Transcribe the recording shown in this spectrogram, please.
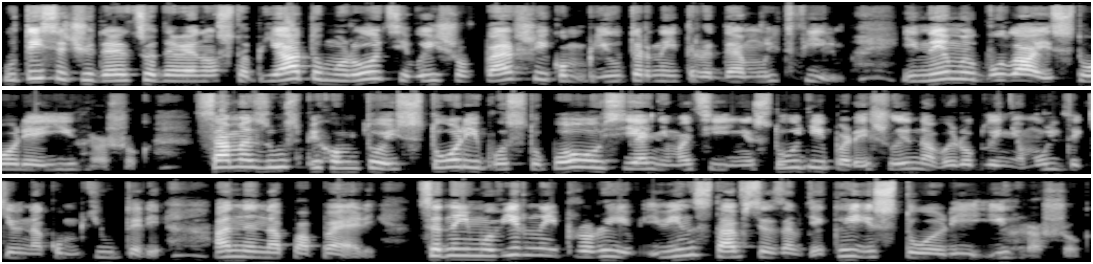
У 1995 році вийшов перший комп'ютерний 3D-мультфільм, і ними була історія іграшок. Саме з успіхом той історії поступово всі анімаційні студії перейшли на вироблення мультиків на комп'ютері, а не на папері. Це неймовірний прорив, і він стався завдяки історії іграшок.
